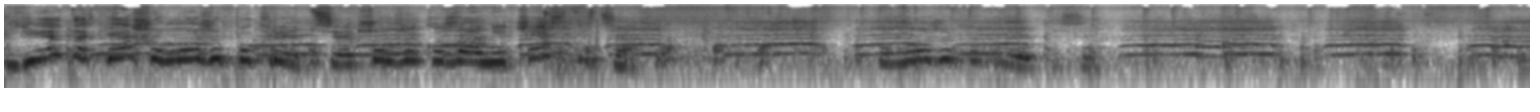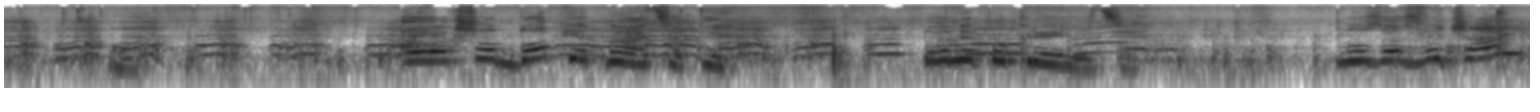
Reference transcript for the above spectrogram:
є таке, що може покритися. Якщо вже коза не чиститься, може покритися. А якщо до 15, то не покриється. Ну, зазвичай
